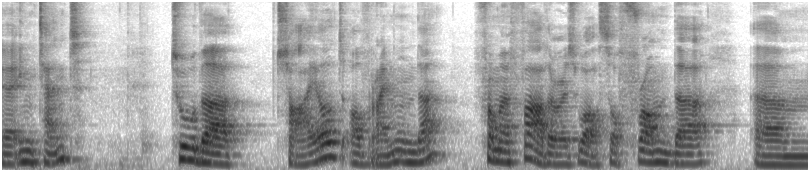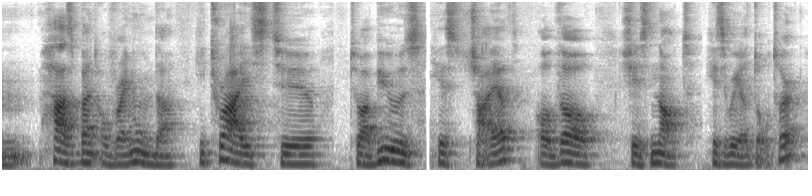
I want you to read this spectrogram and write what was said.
uh, intent to the child of Raimunda from her father as well. So from the um, husband of Raimunda, he tries to to abuse his child, although she's not his real daughter.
